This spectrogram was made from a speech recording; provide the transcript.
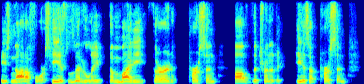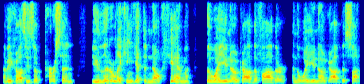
He's not a force. He is literally the mighty third person of the Trinity. He is a person. And because He's a person, you literally can get to know Him the way you know God the Father and the way you know God the Son.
